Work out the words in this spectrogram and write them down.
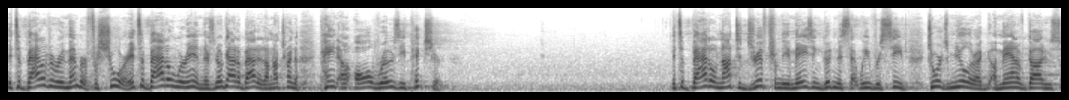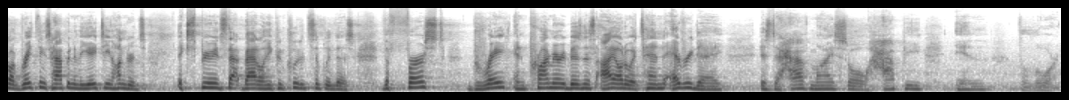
It's a battle to remember for sure. It's a battle we're in. There's no doubt about it. I'm not trying to paint an all rosy picture. It's a battle not to drift from the amazing goodness that we've received. George Mueller, a, a, man of God who saw great things happen in the 1800s, experienced that battle, and he concluded simply this The first great and primary business I ought to attend every day is to have my soul happy in the Lord.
